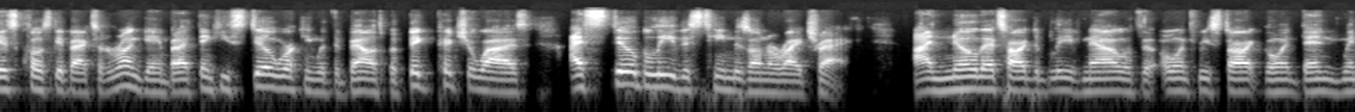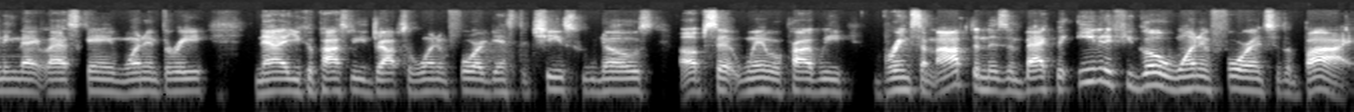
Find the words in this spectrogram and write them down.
gets close, get back to the run game. But I think he's still working with the balance. But big picture wise, I still believe this team is on the right track. I know that's hard to believe now with the 0 3 start going, then winning that last game, 1 and 3. Now you could possibly drop to 1 and 4 against the Chiefs. Who knows? Upset win will probably bring some optimism back. But even if you go 1 and 4 into the bye,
